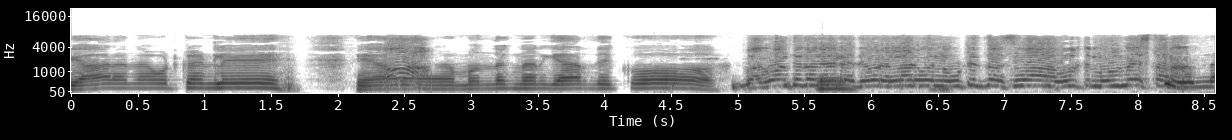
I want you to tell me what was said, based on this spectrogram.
ಯಾರನ್ನ ಉಟ್ಕೊಂಡ್ಲಿ? ಮುಂದಕ್ ನನ್ಗೆ ಯಾರ್ ದಿಕ್ಕು? ಭಗವಂತ ದೇವ್ರ ಎಲ್ಲಾರಿಗೂ ಇನ್ನು ಹುಟ್ಟಿದ್ದ ಶಿವ ಇಲ್ಲ.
